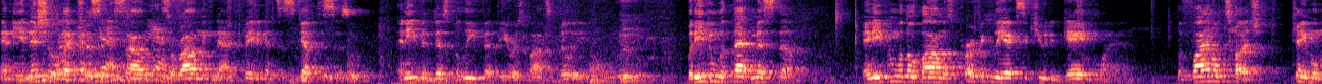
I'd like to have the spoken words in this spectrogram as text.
and the initial electricity Yes, sound yes. surrounding that faded into skepticism and even disbelief at the irresponsibility. But even with that misstep, and even with Obama's perfectly executed game plan, the final touch came when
